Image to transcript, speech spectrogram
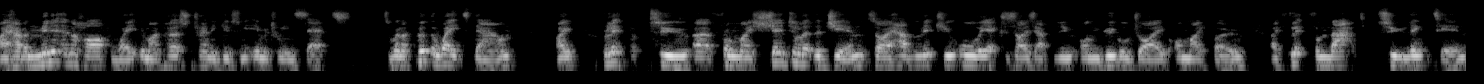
I have a minute and a half wait that my personal trainer gives me in between sets. So when I put the weights down, I flip to uh, from my schedule at the gym. So I have literally all the exercise I have to do on Google Drive on my phone. I flip from that to LinkedIn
